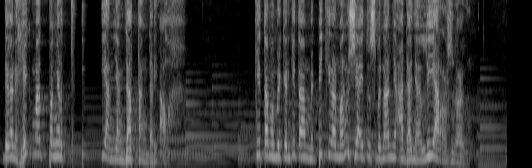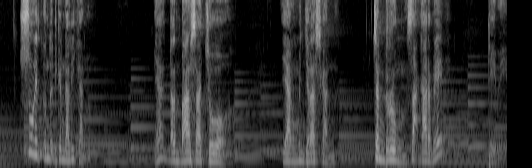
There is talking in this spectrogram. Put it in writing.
Dengan hikmat pengertian yang datang dari Allah kita memberikan kita pikiran manusia itu sebenarnya adanya liar saudaraku. Sulit untuk dikendalikan. Ya, dalam bahasa Jawa yang menjelaskan cenderung sakarbe dewi.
